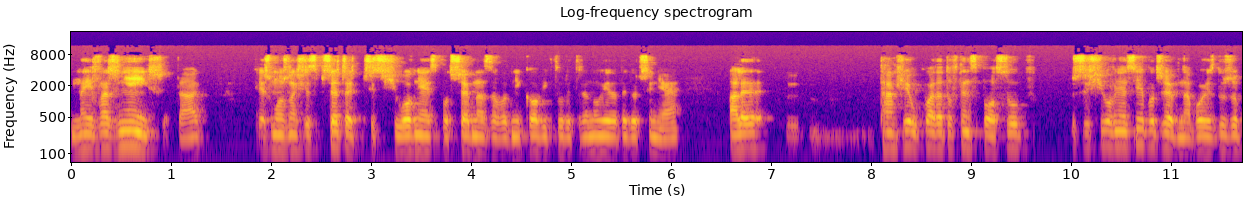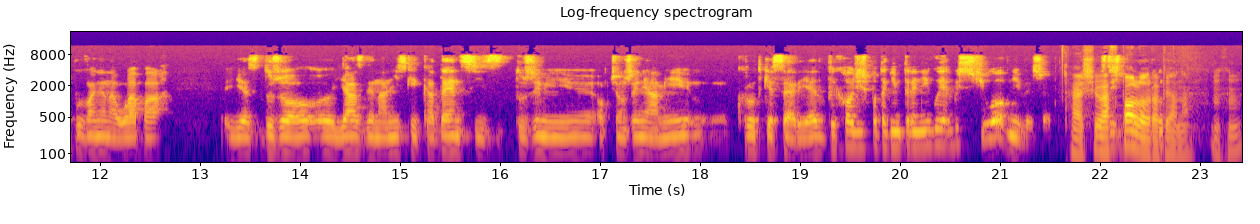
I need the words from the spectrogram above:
najważniejszy, tak? Wiesz, można się sprzeczać, czy siłownia jest potrzebna zawodnikowi, który trenuje do tego, czy nie, ale tam się układa to w ten sposób, że siłownia jest niepotrzebna, bo jest dużo pływania na łapach, jest dużo jazdy na niskiej kadencji z dużymi obciążeniami, krótkie serie. Wychodzisz po takim treningu, jakbyś z siłowni wyszedł. Ta siła Jesteś... w polu robiona. Mhm.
